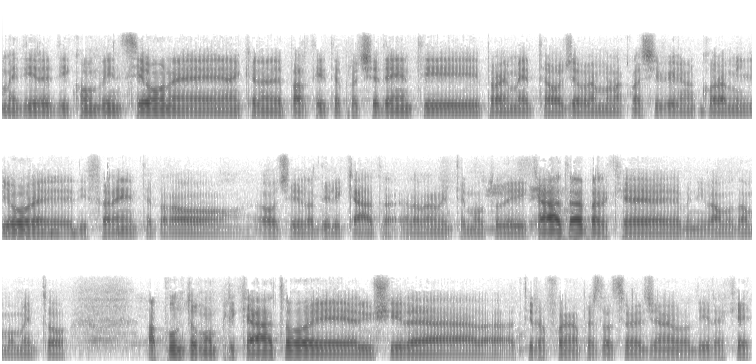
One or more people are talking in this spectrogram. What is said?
come dire, di convinzione anche nelle partite precedenti, probabilmente oggi avremmo una classifica ancora migliore e differente, però oggi era delicata, era veramente molto delicata perché venivamo da un momento appunto complicato e riuscire a, a tirare fuori una prestazione del genere vuol dire che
